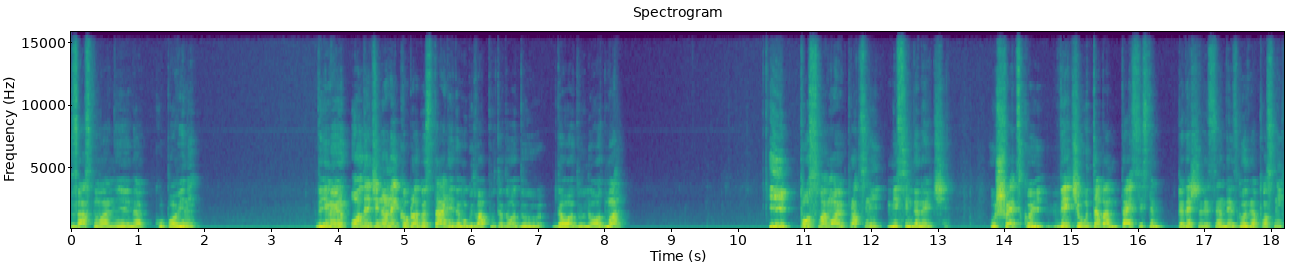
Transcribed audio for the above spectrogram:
zasnovan je na kupovini, da imaju određeno neko blagostanje da mogu dva puta da odu, da odu na odmor. I po svoj mojoj proceni mislim da neće. U Švedskoj već je utaban taj sistem 50, 60, 70 godina posljednjih.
